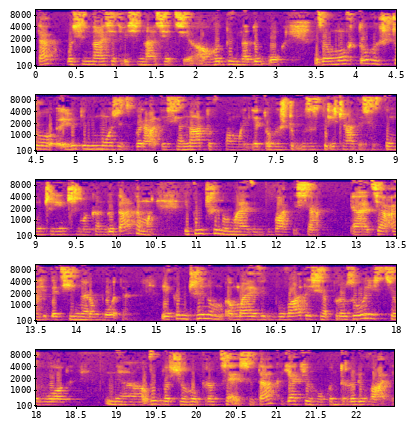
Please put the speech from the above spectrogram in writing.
так по 17-18 годин на добу, за умов того, що люди не можуть збиратися натовпами для того, щоб зустрічатися з тими чи іншими кандидатами, яким чином має відбуватися е, ця агітаційна робота, яким чином має відбуватися прозорість цього е, виборчого процесу, так як його контролювати,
